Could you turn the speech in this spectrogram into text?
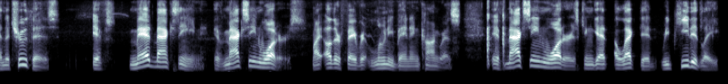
And the truth is, if Mad Maxine, if Maxine Waters, my other favorite loony bin in Congress, if Maxine Waters can get elected repeatedly,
